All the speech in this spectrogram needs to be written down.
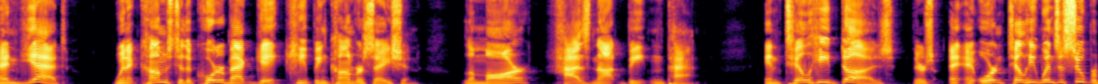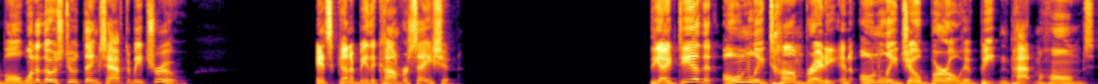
And yet, when it comes to the quarterback gatekeeping conversation, Lamar has not beaten Pat. until he does, there's or until he wins a Super Bowl, one of those two things have to be true. It's going to be the conversation. The idea that only Tom Brady and only Joe Burrow have beaten Pat Mahomes,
